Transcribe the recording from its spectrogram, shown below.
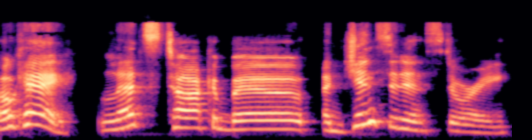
Okay, let's talk about a gincident story.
